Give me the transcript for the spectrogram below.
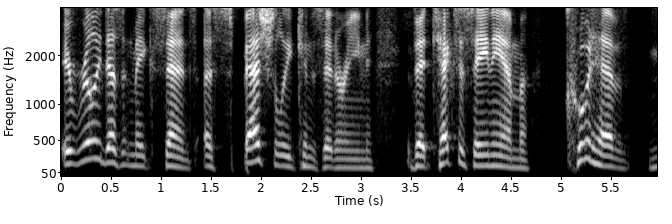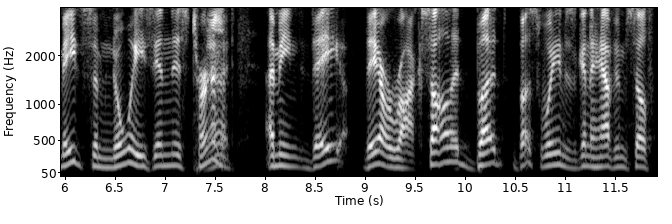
it really doesn't make sense, especially considering that Texas A&M could have made some noise in this tournament. Yeah. I mean, they they are rock solid. But Buzz Williams is going to have himself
